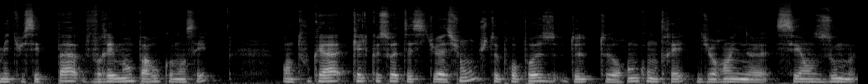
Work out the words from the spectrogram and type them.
mais tu sais pas vraiment par où commencer. En tout cas, quelle que soit ta situation, je te propose de te rencontrer durant une séance Zoom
